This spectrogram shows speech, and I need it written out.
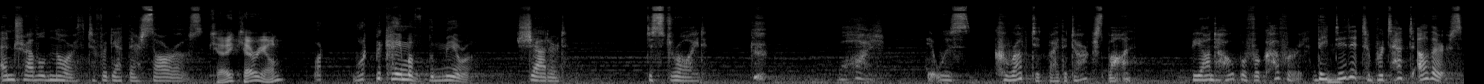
and traveled north to forget their sorrows. Okay, carry on. what what became of the mirror? Shattered. Destroyed. Why? It was corrupted by the Darkspawn. Beyond hope of recovery. They hmm. did it to protect others.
